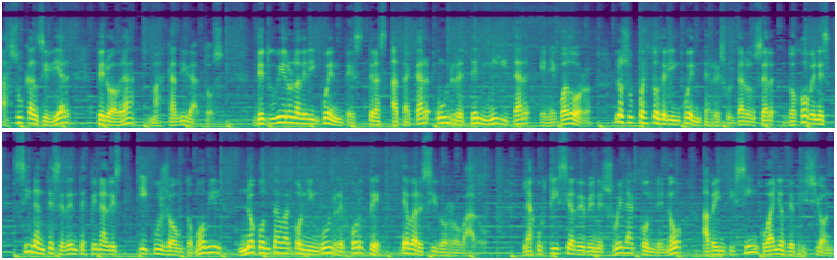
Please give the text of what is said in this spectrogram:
a su canciller, pero habrá más candidatos detuvieron a delincuentes tras atacar un retén militar en Ecuador. Los supuestos delincuentes resultaron ser dos jóvenes sin antecedentes penales y cuyo automóvil no contaba con ningún reporte de haber sido robado. La justicia de Venezuela condenó a 25 años de prisión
